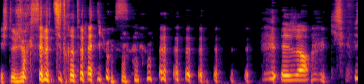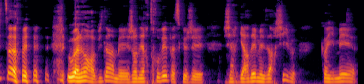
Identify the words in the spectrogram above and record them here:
Et je te jure que c'est le titre de la news. Et genre, putain, mais... ou alors, putain, mais j'en ai retrouvé parce que j'ai regardé mes archives quand il met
